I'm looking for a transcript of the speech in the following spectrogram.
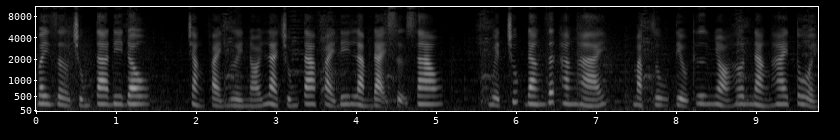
bây giờ chúng ta đi đâu? Chẳng phải người nói là chúng ta phải đi làm đại sự sao? Nguyệt Trúc đang rất hăng hái, mặc dù tiểu thư nhỏ hơn nàng 2 tuổi,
